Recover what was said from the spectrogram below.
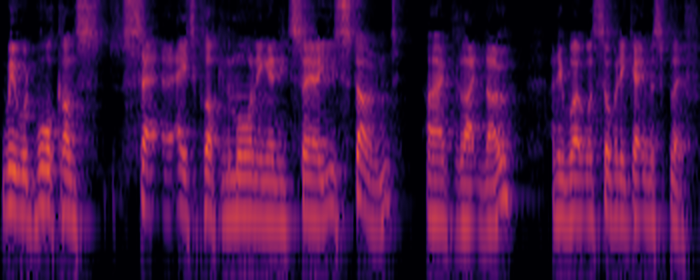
we would walk on set at eight o'clock in the morning, and he'd say, "Are you stoned?" I'd be like, "No," and he'd work, "Well, somebody get him a spliff."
